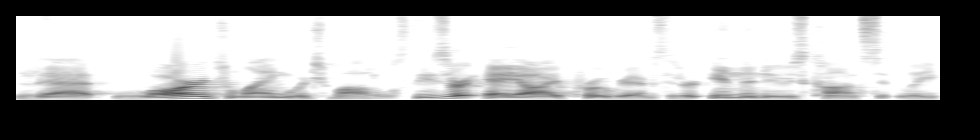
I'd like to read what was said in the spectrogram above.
that large language models, these are AI programs that are in the news constantly,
